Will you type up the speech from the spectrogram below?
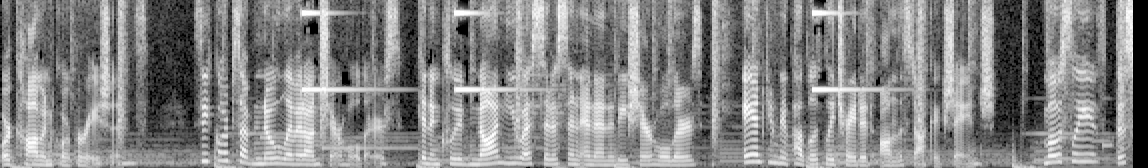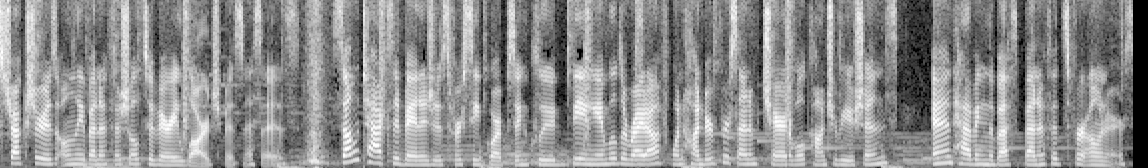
or common corporations. C Corps have no limit on shareholders, can include non US citizen and entity shareholders, and can be publicly traded on the stock exchange. Mostly, this structure is only beneficial to very large businesses. Some tax advantages for C Corps include being able to write off 100% of charitable contributions and having the best benefits for owners,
